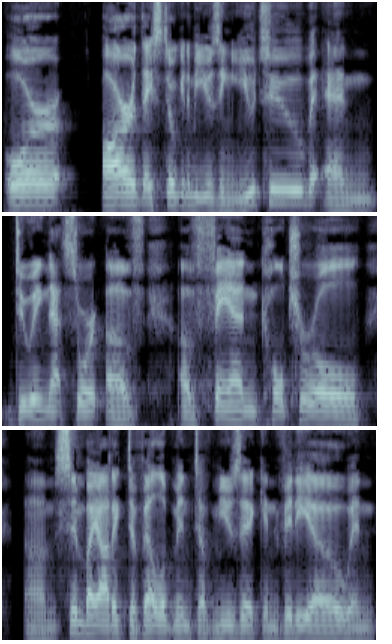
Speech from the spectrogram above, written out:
or are they still going to be using YouTube and doing that sort of of fan cultural um, symbiotic development of music and video and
